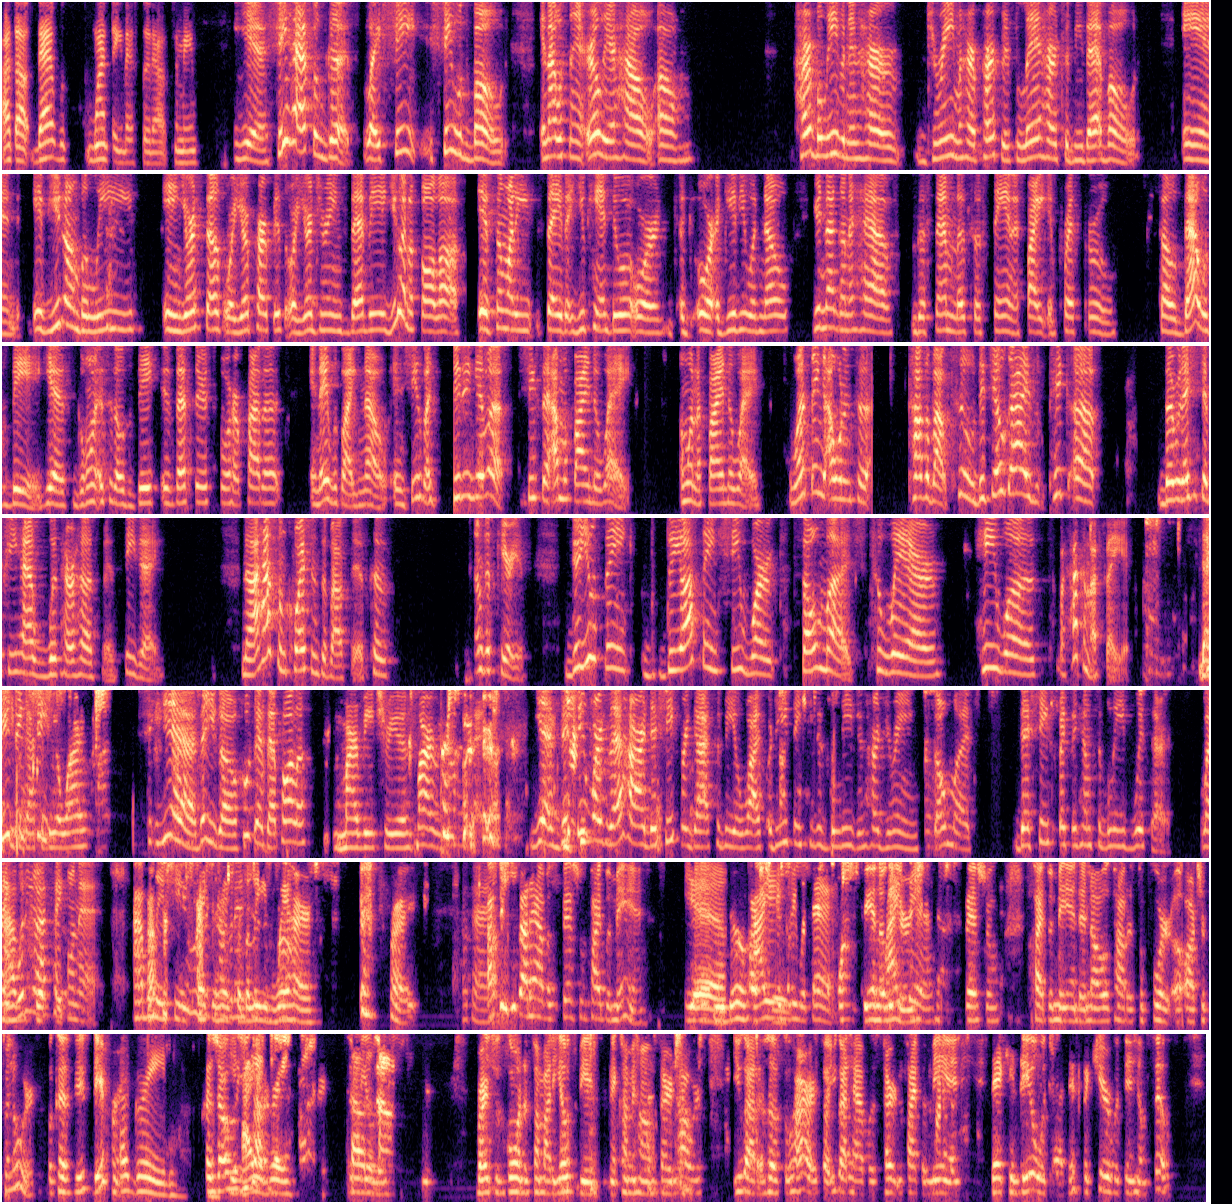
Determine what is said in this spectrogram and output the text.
I thought that was one thing that stood out to me. Yeah, she had some guts. Like she she was bold. And I was saying earlier how um her believing in her dream and her purpose led her to be that bold. And if you don't believe in yourself or your purpose or your dreams that big, you're gonna fall off. If somebody say that you can't do it or or give you a no, you're not gonna have the stamina to stand and fight and press through. So that was big. Yes, going into those big investors for her product, and they was like no, and she was like she didn't give up. She said I'm gonna find a way. I'm gonna find a way. One thing I wanted to talk about too. Did you guys pick up the relationship she had with her husband, CJ? Now I have some questions about this because I'm just curious. Do you think? Do y'all think she worked so much to where he was like? How can I say it? That Do you she think forgot to she- be a wife. She- yeah, there you go. Who said that, Paula? Marvetria. Marvin. Okay. yes. Did she work that hard that she forgot to be a wife, or do you think she just believed in her dreams so much that she expected him to believe with her? Like, I- what do y'all take on that? I believe she She expected him to believe with her. Right. Okay. I think you gotta have a special type of man. Yeah. I agree with that. Being a leader, you there. a special type of man that knows how to support an entrepreneur because it's different. Agreed. Because Joe, you I gotta agree. work hard to Totally. Versus going to somebody else's business and coming home certain hours. You gotta hustle hard. So you gotta have a certain type of man that can deal with that. That's secure within himself.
